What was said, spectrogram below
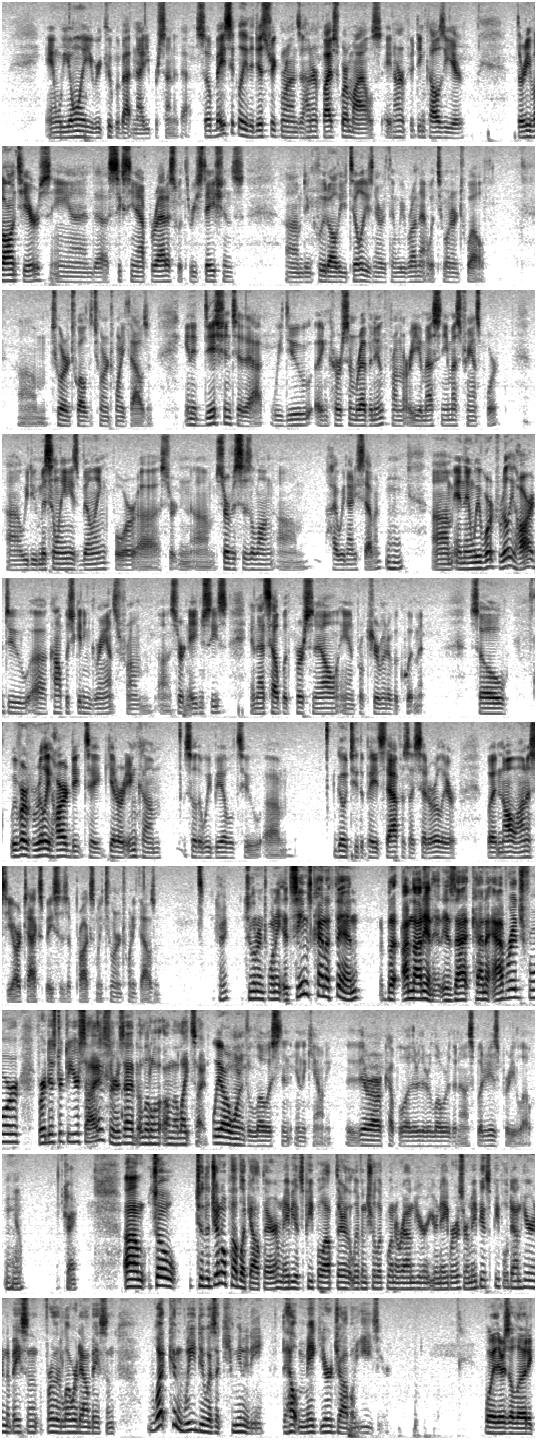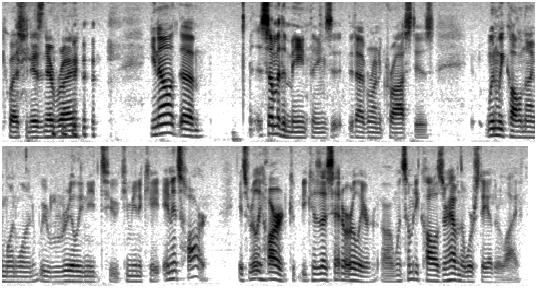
and we only recoup about 90% of that. So basically, the district runs 105 square miles, 815 calls a year, 30 volunteers, and uh, 16 apparatus with three stations um, to include all the utilities and everything. We run that with 212. um, 212 to 220,000. In addition to that, we do incur some revenue from our EMS and EMS transport. Uh, we do miscellaneous billing for uh, certain um, services along um, Highway 97. Mhm. Um, and then we worked really hard to uh, accomplish getting grants from uh, certain agencies, and that's helped with personnel and procurement of equipment. So we've worked really hard to, to get our income so that we'd be able to um, go to the paid staff, as I said earlier. But in all honesty, our tax base is approximately 220,000. Okay, 220. It seems kind of thin, but I'm not in it. Is that kind of average for for a district of your size, or is that a little on the light side? We are one of the lowest in, in the county. There are a couple other that are lower than us, but it is pretty low. Mhm. Yeah. Okay. Um, so to the general public out there, maybe it's people out there that live in Chiloquin around your, your neighbors, or maybe it's people down here in the basin, further lower down basin. What can we do as a community to help make your job easier? Boy, there's a loaded question, isn't there, Brian? you know, the, some of the main things that, that I've run across is when we call 911, we really need to communicate, and it's hard. It's really hard because I said earlier, uh, when somebody calls, they're having the worst day of their life.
